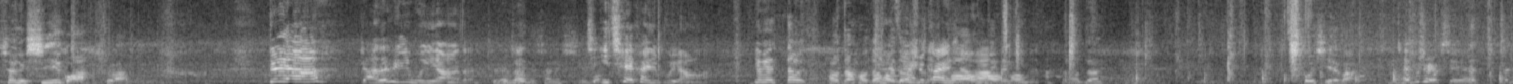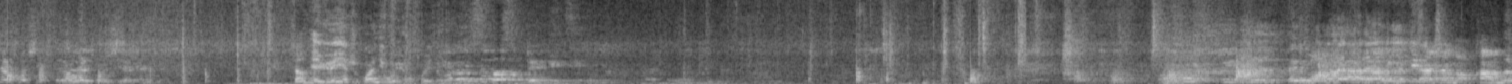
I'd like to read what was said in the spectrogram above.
像个西瓜是吧？对呀，长得是一模一样的，真的长得像个西瓜。一切开就不一样了。要不要到？好的，好的，好的。去看一下吧好好好，好的。拖鞋吧。哎，不是，拖鞋，这叫拖鞋，这叫，拖鞋，拖鞋。讲解员也是管理委员会的吧？对。 上脑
